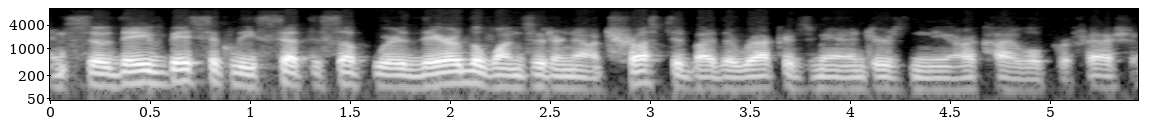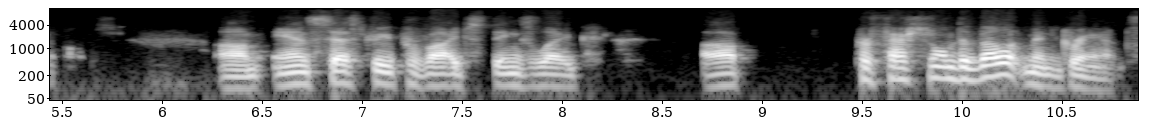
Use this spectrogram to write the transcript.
And so they've basically set this up where they're the ones that are now trusted by the records managers and the archival professionals. Um, Ancestry provides things like uh, professional development grants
